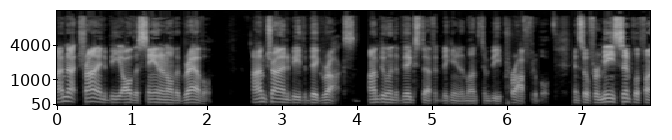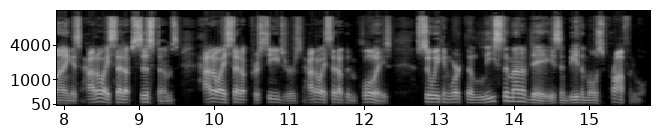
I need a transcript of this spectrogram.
I'm not trying to be all the sand and all the gravel. I'm trying to be the big rocks. I'm doing the big stuff at the beginning of the month to be profitable. And so for me, simplifying is how do I set up systems? How do I set up procedures? How do I set up employees so we can work the least amount of days and be the most profitable?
